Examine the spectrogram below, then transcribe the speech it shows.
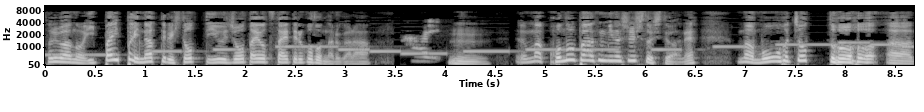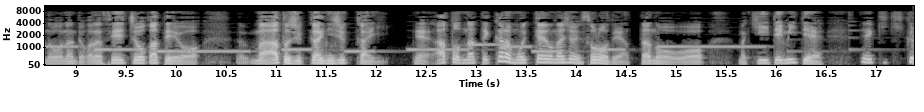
それはあの、いっぱいいっぱいになってる人っていう状態を伝えてることになるから、はい。うん。まあ、この番組の趣旨としてはね、まあ、もうちょっと、あの、なんていうのかな、成長過程を、まあ、あと10回、20回、ね、後になってからもう一回同じようにソロでやったのを、まあ、聞いてみて、で、聞き比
